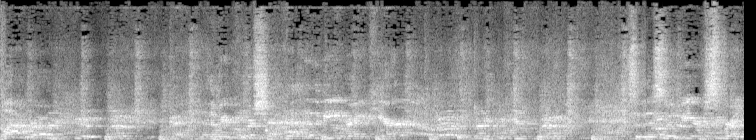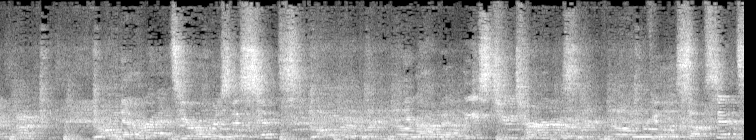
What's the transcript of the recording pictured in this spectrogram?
flat row. Good. And then we push ahead of the beat right here. So this would be your sprint. Never at zero resistance. You have at least two turns. Feel the substance.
